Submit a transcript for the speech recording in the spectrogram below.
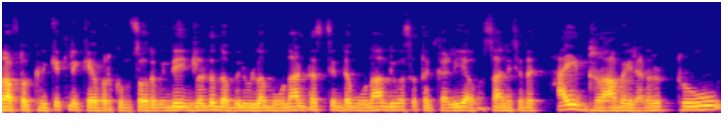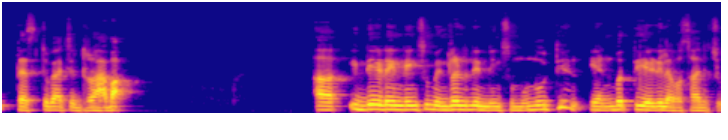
റാഫ്റ്റോ ക്രിക്കറ്റിലേക്ക് ഏവർക്കും സ്വാഗതം. ഇന്ത്യ ഇംഗ്ലണ്ടും തമ്മിലുള്ള മൂന്നാം ടെസ്റ്റിന്റെ മൂന്നാം ദിവസത്തെ കളി അവസാനിച്ചത് ഹൈ ഡ്രാമയിലാണ് ഒരു ട്രൂ ടെസ്റ്റ് മാച്ച് ഡ്രാമ. ഇന്ത്യയുടെ ഇന്നിങ്സും ഇംഗ്ലണ്ടിന്റെ ഇന്നിങ്സും മുന്നൂറ്റി എൺപത്തി ഏഴിൽ അവസാനിച്ചു.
